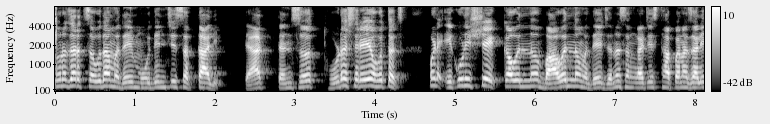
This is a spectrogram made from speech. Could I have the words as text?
दोन हजार चौदामध्ये मोदींची सत्ता आली. त्यात त्यांचं थोडं श्रेय होतंच. पण एकोणीसशे एक्कावन्न बावन्नमध्ये जनसंघाची स्थापना झाली.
